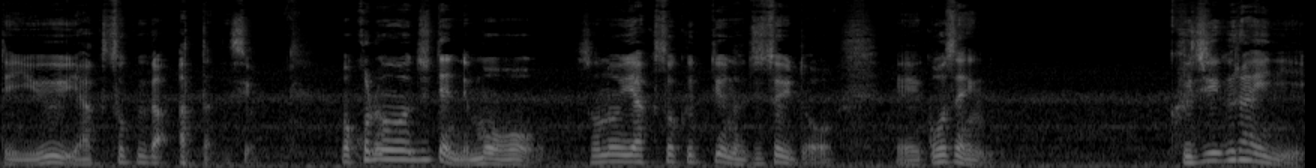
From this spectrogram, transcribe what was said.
ていう約束があったんですよ。まあ、この時点でもう、その約束っていうのは実を言うと、えー、午前9時ぐらいに、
